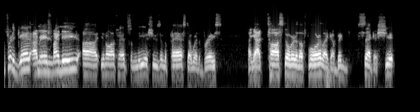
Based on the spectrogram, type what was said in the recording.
feel pretty good. I mean, my knee, uh, you know, I've had some knee issues in the past. I wear the brace. I got tossed over to the floor like a big sack of shit.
